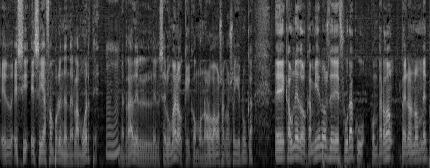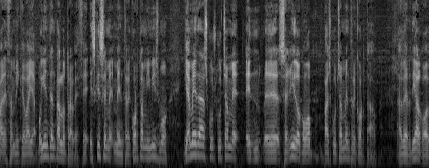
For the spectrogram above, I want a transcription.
el- ese, ese afán por entender la muerte, ¿verdad? Del, del ser humano, que como no lo vamos a conseguir nunca. Eh, Caunedo, cambié los de Furaku, con perdón, pero no me parece a mí que vaya. Voy a intentarlo otra vez, ¿eh? Es que se me, me entrecorta a mí mismo. Ya me das, escúchame, en, eh, seguido, como para escucharme entrecortado. A ver, di algo.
